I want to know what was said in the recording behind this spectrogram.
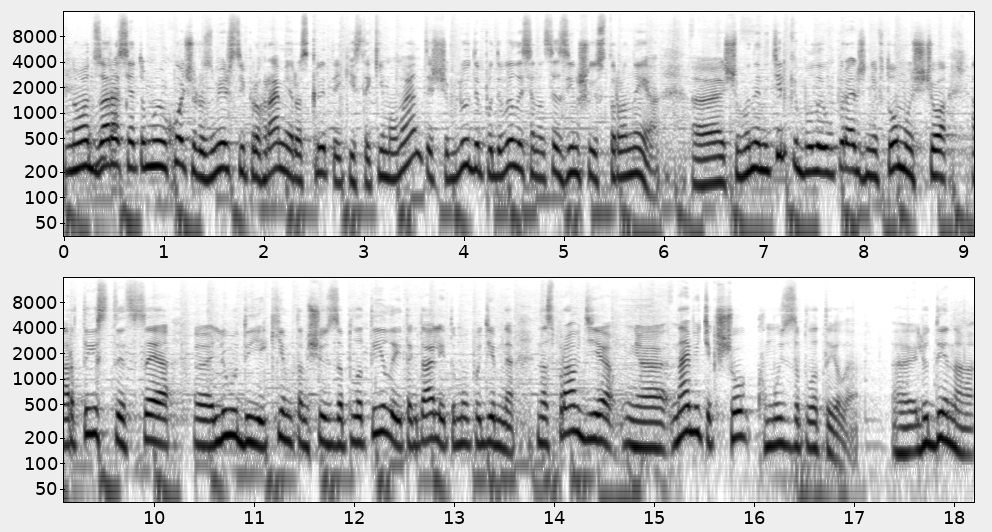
Ну от зараз я тому і хочу розумієш в цій програмі розкрити якісь такі моменти, щоб люди подивилися на це з іншої сторони, Е, щоб вони не тільки були упереджені в тому, що артисти це е, люди, яким там щось заплатили, і так далі, і тому подібне. Насправді, е, навіть якщо комусь заплатили. Е, Людина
